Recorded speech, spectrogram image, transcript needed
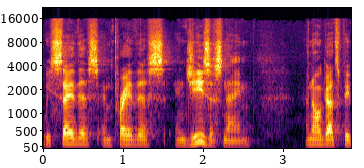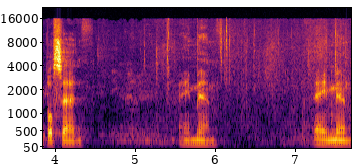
We say this and pray this in Jesus' name. And all God's people said, Amen. Amen. Amen.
